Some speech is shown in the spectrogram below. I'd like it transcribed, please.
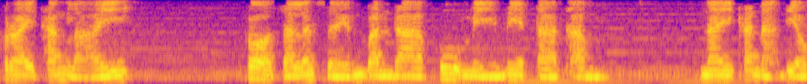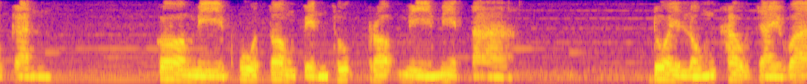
ใครทั้งหลาย ก็สรรเสริญบรรดาผู้มีเมตตาธรรม ในขณะเดียวกัน ก็มีผู้ต้องเป็นทุกข์เพราะมีเมตตา ด้วยหลงเข้าใจว่า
